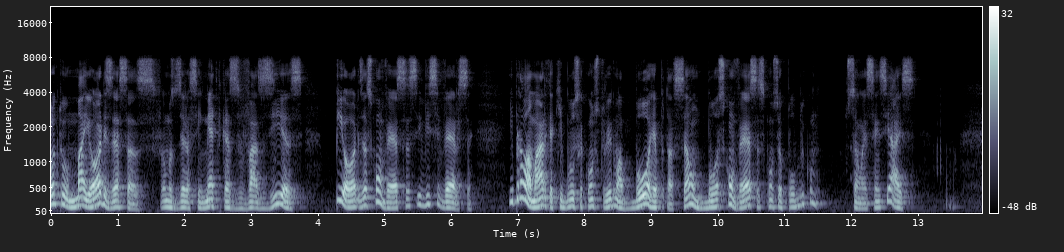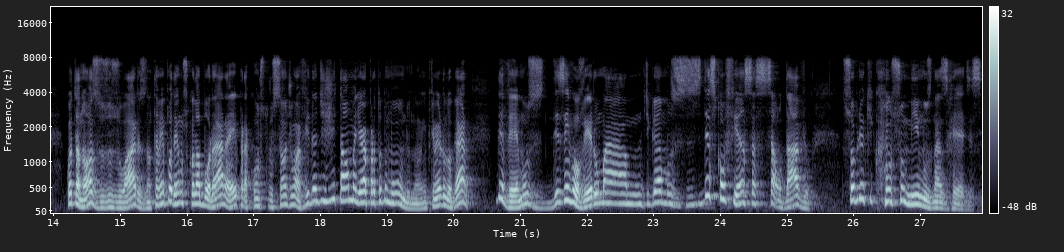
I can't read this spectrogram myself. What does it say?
Quanto maiores essas, vamos dizer assim, métricas vazias, piores as conversas e vice-versa. E para uma marca que busca construir uma boa reputação, boas conversas com seu público são essenciais. Quanto a nós, os usuários, não, também podemos colaborar aí para a construção de uma vida digital melhor para todo mundo. Não? Em primeiro lugar, devemos desenvolver uma, digamos, desconfiança saudável sobre o que consumimos nas redes.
